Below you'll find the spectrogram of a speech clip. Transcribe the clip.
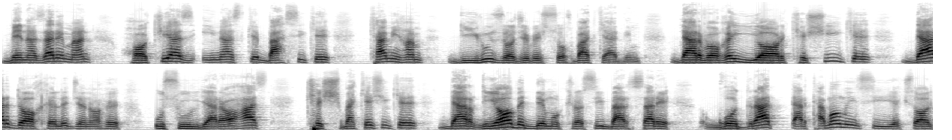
به نظر من حاکی از این است که بحثی که کمی هم دیروز راجبش صحبت کردیم. در واقع یارکشی که در داخل جناح اصولگرا هست کشمکشی که در قیاب دموکراسی بر سر قدرت در تمام این سی یک سال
